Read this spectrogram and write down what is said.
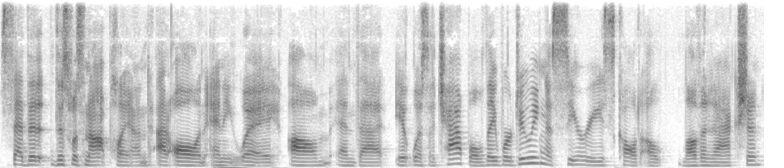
said that this was not planned at all in any way, um, and that it was a chapel. They were doing a series called uh, Love in Action,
